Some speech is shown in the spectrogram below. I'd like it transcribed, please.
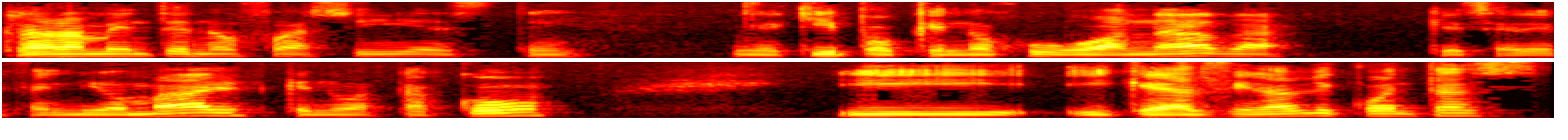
Claramente no fue así, este, un equipo que no jugó a nada, que se defendió mal, que no atacó y, y que al final de cuentas,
